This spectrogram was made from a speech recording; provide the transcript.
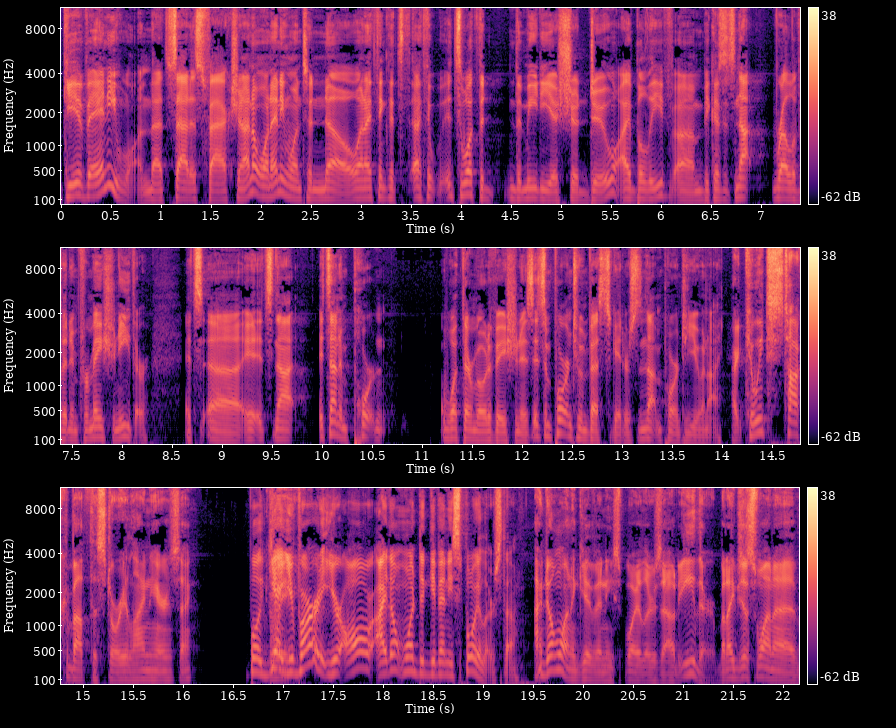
give anyone that satisfaction. I don't want anyone to know, and I think that's I think it's what the the media should do. I believe um, because it's not relevant information either. It's uh it's not it's not important what their motivation is. It's important to investigators. It's not important to you and I. All right, can we just talk about the storyline here, Zach? Well, yeah, Wait. you've already you're all. I don't want to give any spoilers though. I don't want to give any spoilers out either, but I just want to.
